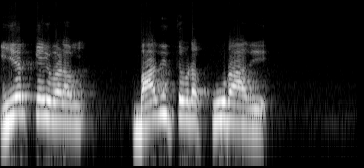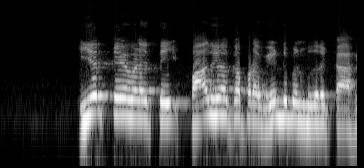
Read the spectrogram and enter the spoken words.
இயற்கை வளம் பாதித்துவிடக் கூடாது இயற்கை வளத்தை பாதுகாக்கப்பட வேண்டும் என்பதற்காக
